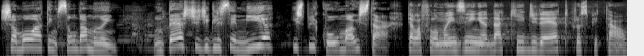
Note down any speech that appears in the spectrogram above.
chamou a atenção da mãe. Um teste de glicemia explicou o mal-estar. Ela falou, mãezinha, daqui direto para o hospital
